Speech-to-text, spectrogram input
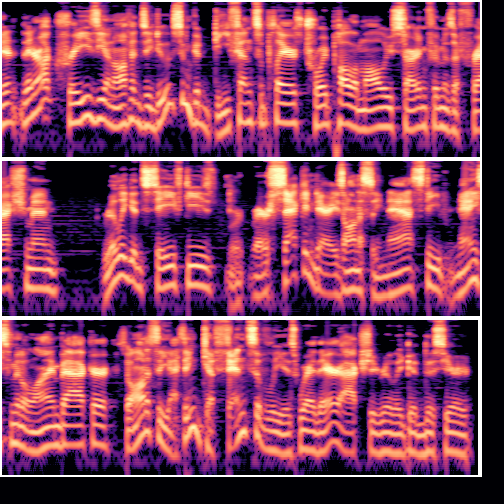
they're they're not crazy on offense. They do have some good defensive players. Troy Polamalu starting for them as a freshman really good safeties. Their secondary is honestly nasty. Nice middle linebacker. So honestly, I think defensively is where they're actually really good this year.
